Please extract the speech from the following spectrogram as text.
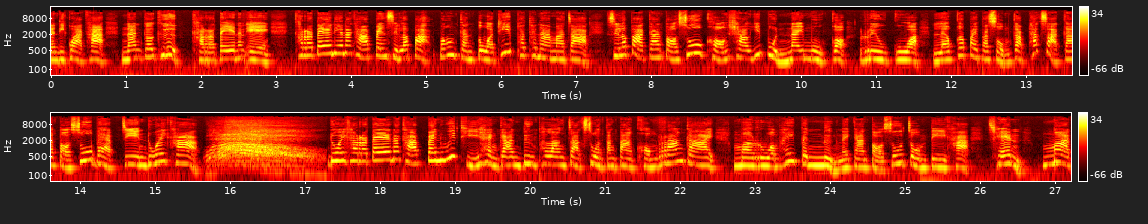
กันดีกว่าค่ะ นั่นก็คือคาราเต้นั่นเอง คาราเต้เนี่ยนะคะเป็นศิลปะป้องกันตัวที่พัฒนามาจาก ศิลปะการต่อสู้ของชาวญี่ปุ่นในหมู่เกาะริวกัว แล้วก็ไปผสมกับทักษะการต่อสู้แบบจีนด้วยค่ะ wow! โดยคาราเต้นะคะ เป็นวิถีแห่งการดึงพลังจากส่วนต่างๆ ของร่างกาย มารวมให้เป็นหนึ่งในการต่อสู้โจมตีค่ะ เช่น หมัด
